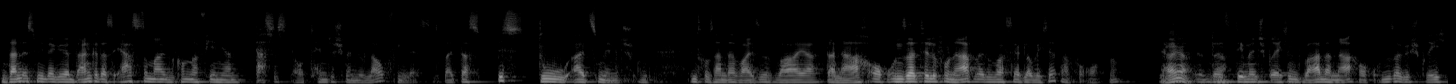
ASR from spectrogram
Und dann ist mir der Gedanke das erste Mal gekommen nach vielen Jahren, das ist authentisch, wenn du laufen lässt, weil das bist du als Mensch. Und interessanterweise war ja danach auch unser Telefonat, weil du warst ja, glaube ich, selber vor Ort. Ne? Ja, ja. Das, dementsprechend war danach auch unser Gespräch,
